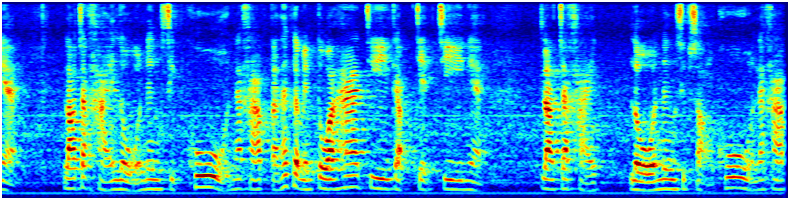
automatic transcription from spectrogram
เนี่ยเราจะขายโหลหนึ่ง10คู่นะครับ แต่ถ้าเกิดเป็นตัว 5G กับ 7G เนี่ย เราจะขายโหลหนึ่ง12คู่นะครับ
